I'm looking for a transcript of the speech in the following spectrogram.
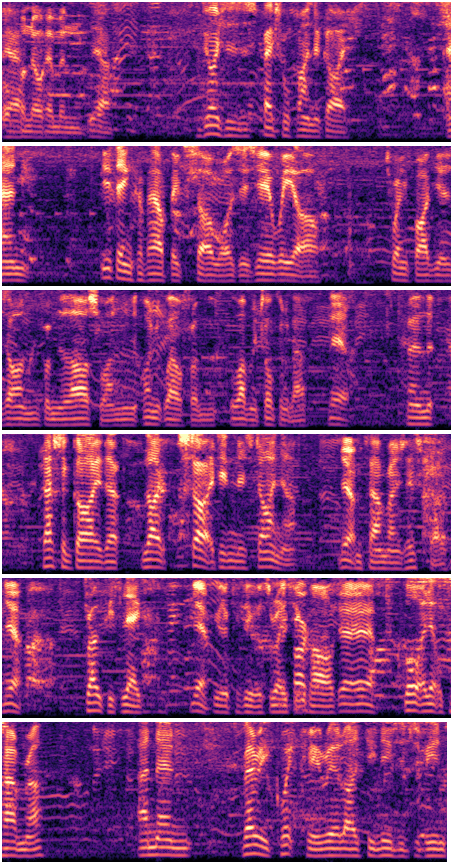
Yeah. know him, and Yeah. George is a special kind of guy. And you think of how big Star Wars is. Here we are, 25 years on from the last one, on well, from the one we're talking about. yeah, And that's a guy that, like, started in this diner yeah, in San Francisco, yeah, broke his leg, yeah. you know, because he was racing cars, Yeah, yeah, bought a little camera, and then very quickly realised he needed to be in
